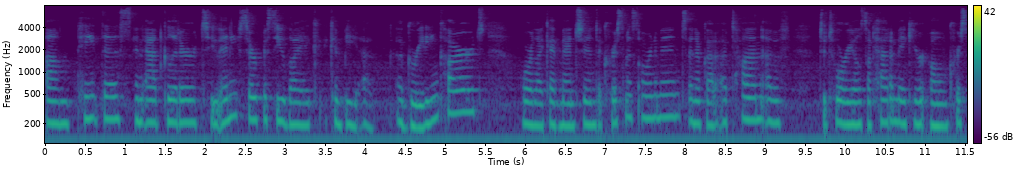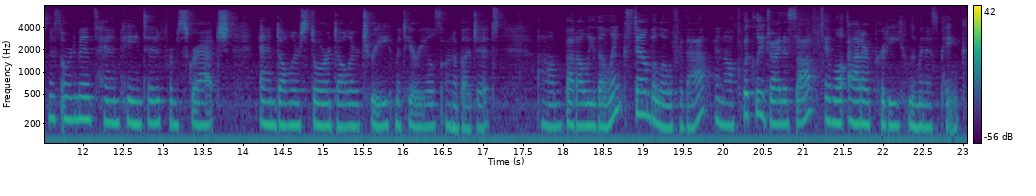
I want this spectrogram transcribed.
um, paint this and add glitter to any surface you like. It can be a, a greeting card or like I've mentioned, a Christmas ornament. And I've got a ton of tutorials on how to make your own Christmas ornaments hand painted from scratch and dollar store, Dollar Tree materials on a budget. Um, but I'll leave the links down below for that and I'll quickly dry this off and we'll add our pretty luminous pink.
